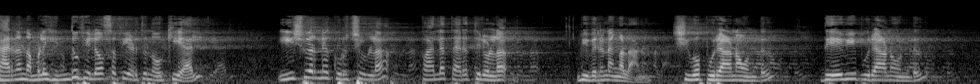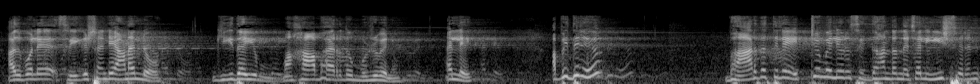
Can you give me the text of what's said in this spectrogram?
കാരണം നമ്മൾ ഹിന്ദു ഫിലോസഫി എടുത്ത് നോക്കിയാൽ ഈശ്വരനെ കുറിച്ചുള്ള പല തരത്തിലുള്ള വിവരണങ്ങളാണ്. ശിവപുരാണമുണ്ട് ദേവി പുരാണമുണ്ട് അതുപോലെ ശ്രീകൃഷ്ണന്റെ ആണല്ലോ ഗീതയും മഹാഭാരതവും മുഴുവനും അല്ലേ? അപ്പൊ ഇതിൽ ഭാരതത്തിലെ ഏറ്റവും വലിയൊരു സിദ്ധാന്തം എന്ന് വെച്ചാൽ ഈശ്വരൻ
